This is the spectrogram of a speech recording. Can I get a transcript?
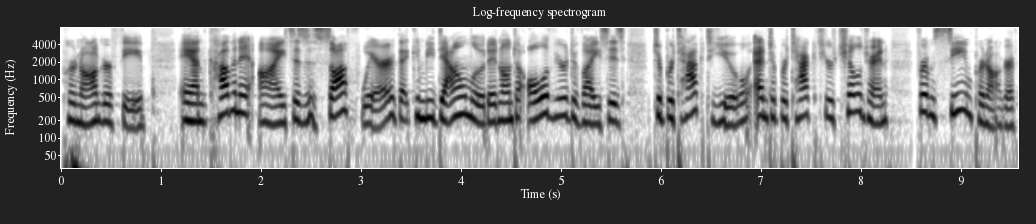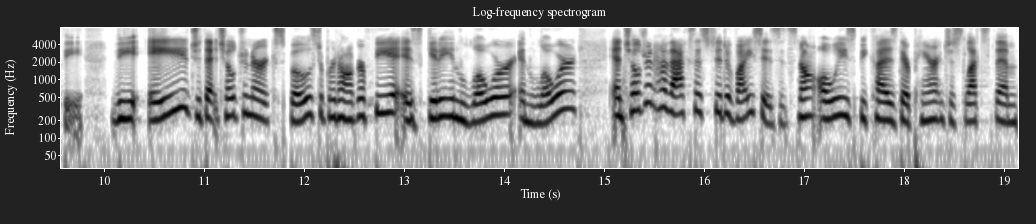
pornography. And Covenant Eyes is a software that can be downloaded onto all of your devices to protect you and to protect your children from seeing pornography. The age that children are exposed to pornography is getting lower and lower, and children have access to devices. It's not always because their parent just lets them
